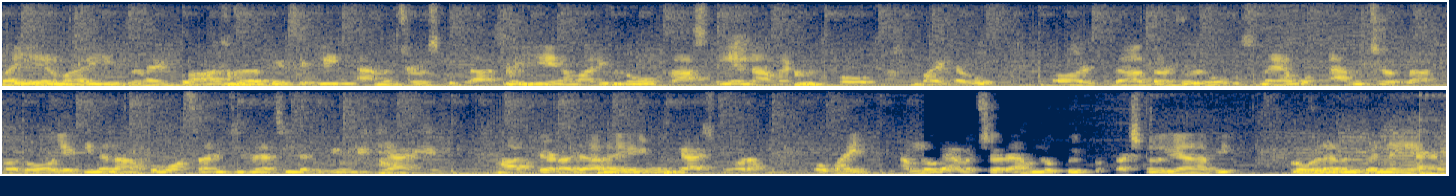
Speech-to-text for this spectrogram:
भाई, ये हमारी जो है क्लास जो है बेसिकली एमेचर्स की क्लास है। ये हमारी प्रो क्लास नहीं है, ना मैं को फाइटर हूँ। और ज़्यादातर जो लोग इसमें हैं, वो एमेचर क्लास में तो यकीन आपको बहुत सारी चीज़ें ऐसी लग रही होंगी कि यार, ये हाथ टेढ़ा जा रहा है, ये यूँ कैश नहीं हो रहा। तो भाई, हम लोग एमेचर है, हम लोग कोई प्रोफेशनल या अभी प्रो लेवल पर नहीं आए।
